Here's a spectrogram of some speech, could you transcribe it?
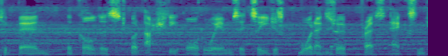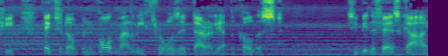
to burn the cultist. But Ashley auto aims it, so you just go next to press X, and she picks it up and automatically throws it directly at the cultist. So you beat the first guy,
